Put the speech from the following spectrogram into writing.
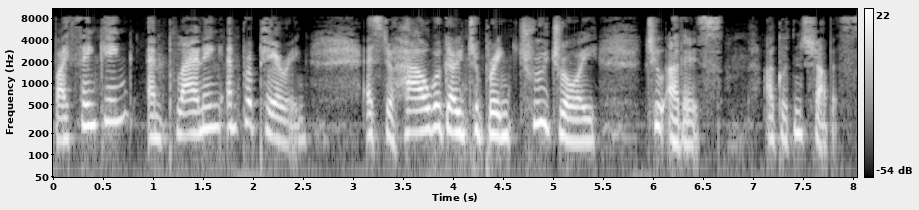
by thinking and planning and preparing as to how we're going to bring true joy to others. A guten Shabbos.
